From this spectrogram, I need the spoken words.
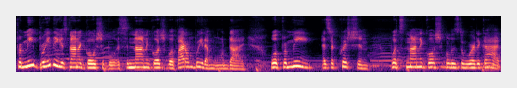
For me, breathing is non negotiable. It's non negotiable. If I don't breathe, I'm going to die. Well, for me, as a Christian, what's non negotiable is the Word of God.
